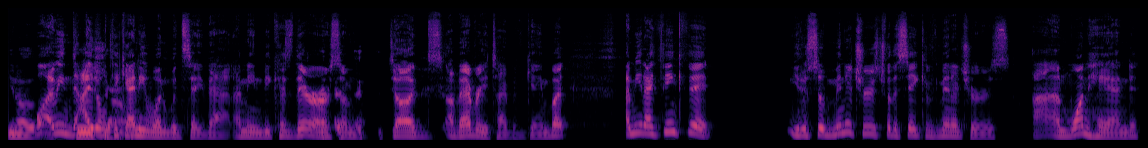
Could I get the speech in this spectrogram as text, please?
you know, Well, I mean, I don't think anyone would say that. I mean, because there are some duds of every type of game, but I mean, I think that you know, so miniatures for the sake of miniatures. Uh, on one hand,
